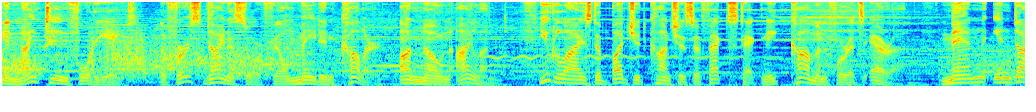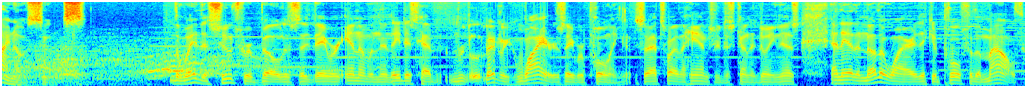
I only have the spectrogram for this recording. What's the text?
In 1948, the first dinosaur film made in color, Unknown Island, utilized a budget-conscious effects technique common for its era, men in dino suits. The way the suits were built is that they were in them and then they just had literally wires they were pulling. So that's why the hands were just kind of doing this. And they had another wire they could pull for the mouth.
